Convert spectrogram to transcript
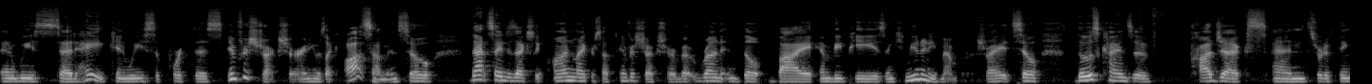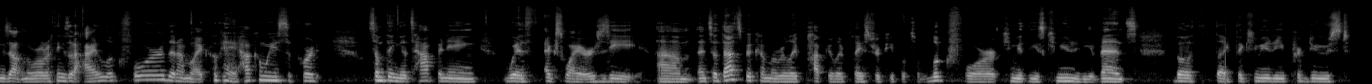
And we said, "Hey, can we support this infrastructure?" And he was like, "Awesome!" And so that site is actually on Microsoft infrastructure, but run and built by MVPs and community members, right? So those kinds of projects and sort of things out in the world or things that I look for that I'm like, okay, how can we support something that's happening with X, Y, or Z? Um, and so that's become a really popular place for people to look for commu- these community events, both like the community produced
